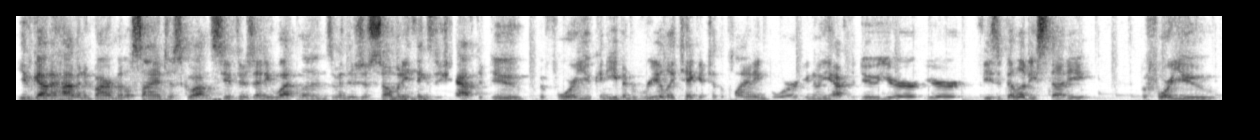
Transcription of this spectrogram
you've got to have an environmental scientist go out and see if there's any wetlands. I mean, there's just so many Mhm. things that you have to do before you can even really take it to the planning board. You know, you have to do your your feasibility study before you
